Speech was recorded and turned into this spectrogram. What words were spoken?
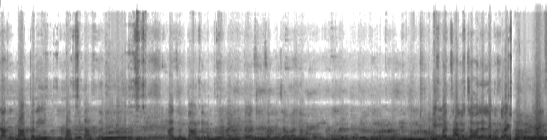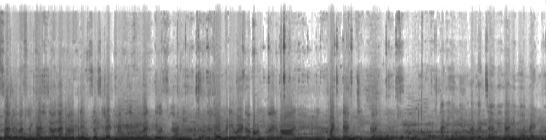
भाकरी भाकरी तर असतं अजून कांदा लिंबू आणि इथं वाचून सगळे जेवायला. मी पण चालू जेवायला भूक लागली. सर्व बसून खाली जेवलं आणि मला प्रिन्सेस ट्रीटमेंट दिली. मी वरती बसलो आणि कोंबडी वडा भाकर भात मटन चिकन आणि आता जेवीन आणि मग भेटू.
